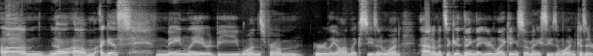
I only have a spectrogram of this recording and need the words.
No, um, I guess mainly it would be ones from early on, like season one. Adam, it's a good thing that you're liking so many season one because it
